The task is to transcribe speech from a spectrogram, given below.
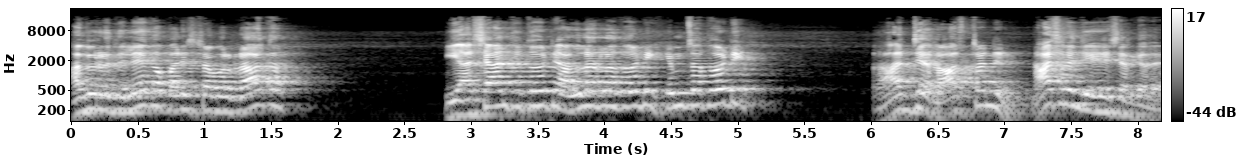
అభివృద్ధి లేక పరిశ్రమలు రాక ఈ అశాంతితోటి అల్లర్లతోటి హింసతోటి రాజ్య రాష్ట్రాన్ని నాశనం చేసేశారు కదా.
